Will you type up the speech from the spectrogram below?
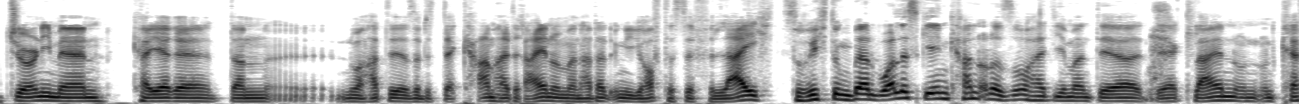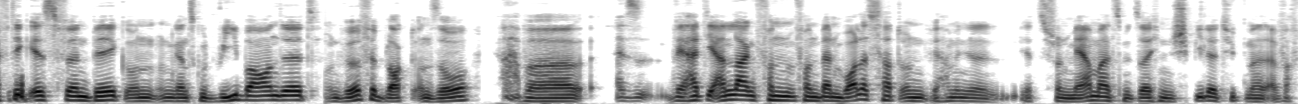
Journeyman Karriere dann äh, nur hatte. Also das, der kam halt rein und man hat halt irgendwie gehofft, dass der vielleicht so Richtung Ben Wallace gehen kann oder so. Halt jemand, der, der klein und, und kräftig ist für ein Big und, und ganz gut reboundet und Würfe blockt und so. Aber also wer halt die Anlagen von, von Ben Wallace hat und wir haben ihn ja jetzt schon mehrmals mit solchen Spielertypen halt einfach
